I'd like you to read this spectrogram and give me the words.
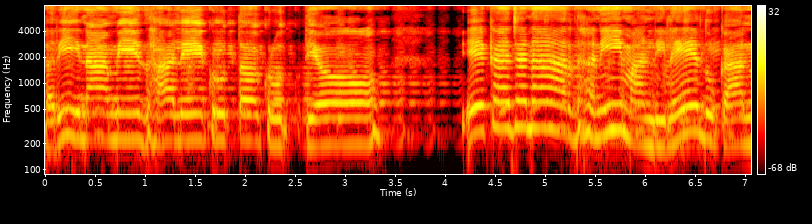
हरिनामे झाले कृत कृत्य एका जनार्धनी मांडिले दुकान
